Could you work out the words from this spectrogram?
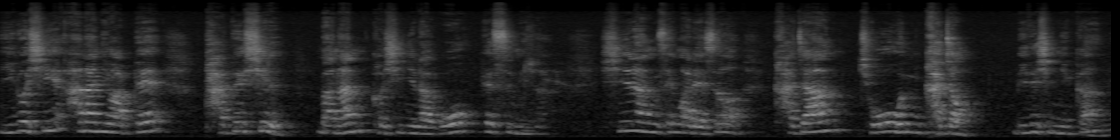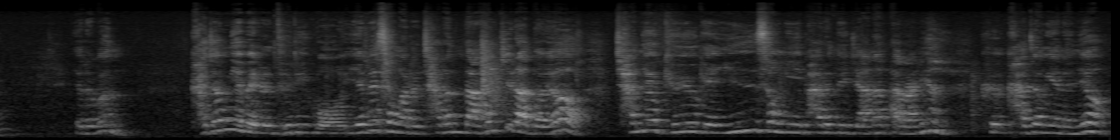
이것이 하나님 앞에 받으실 만한 것이니라고 했습니다. 신앙생활에서 가장 좋은 가정 믿으십니까? 여러분 가정 예배를 드리고 예배 생활을 잘한다 할지라도요 자녀 교육의 인성이 바로되지 않았다라면 그 가정에는요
